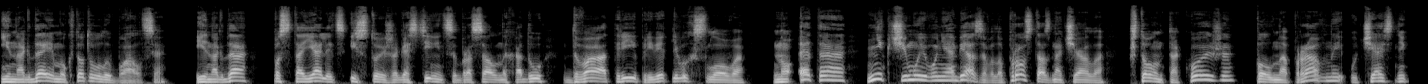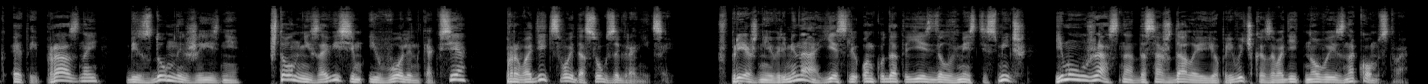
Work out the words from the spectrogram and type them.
Иногда ему кто-то улыбался, иногда постоялец из той же гостиницы бросал на ходу два-три приветливых слова, но это ни к чему его не обязывало, просто означало, что он такой же полноправный участник этой праздной, бездумной жизни, что он независим и волен, как все, проводить свой досуг за границей. В прежние времена, если он куда-то ездил вместе с Мидж, ему ужасно досаждала ее привычка заводить новые знакомства,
